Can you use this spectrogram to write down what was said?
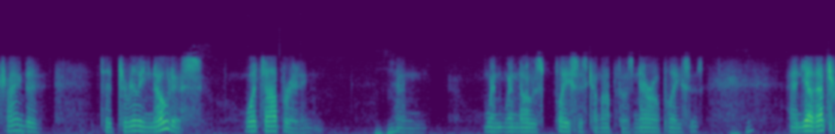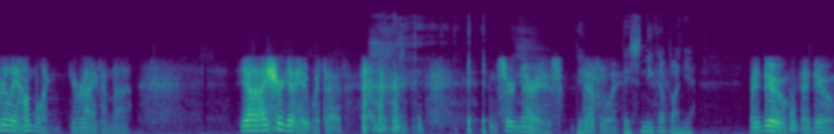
trying to to to really notice what's operating, Mhm. and when when those places come up, those narrow places, Mhm. and yeah, that's really humbling. You're right, and uh, yeah, I sure get hit with that in certain areas. They- Definitely, They sneak up on you. they do, they do.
